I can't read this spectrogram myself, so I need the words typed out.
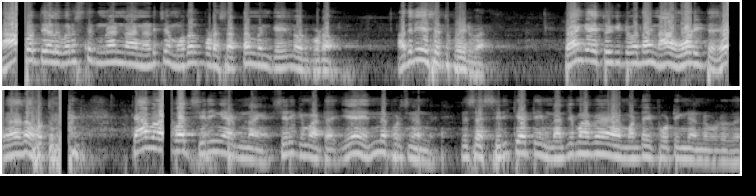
நாற்பத்தி ஏழு வருஷத்துக்கு முன்னாடி நான் நடித்த முதல் படம் சட்டம் என் கையில்னு ஒரு படம். அதுலேயே செத்து போயிடுவேன். தேங்காய் தூக்கிட்டு வந்தாங்க நான் ஓடிட்டேன். அதெல்லாம் ஒத்து கேமரா பார்த்து சிரிங்க அப்படின்னாங்க. சிரிக்க மாட்டேன். ஏன் என்ன பிரச்சனைன்னு? இல்லை சார் சிரிக்காட்டி நிஜமாவே மண்டை போட்டிங்கன்னு என்ன பண்ணுறது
